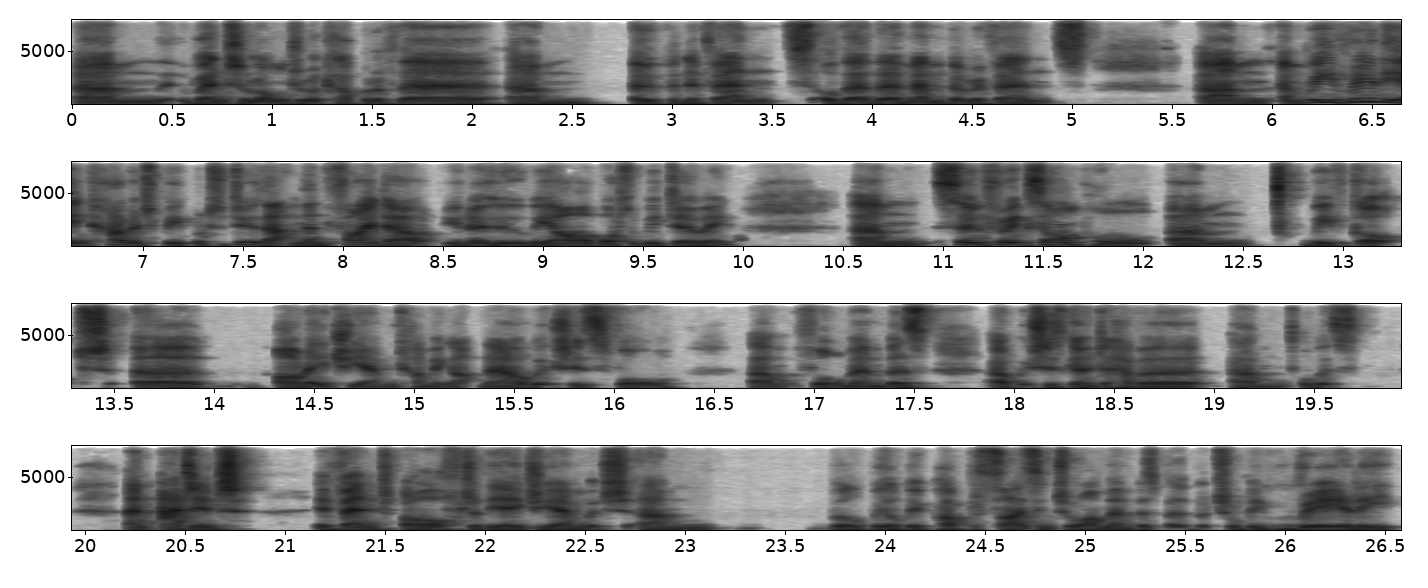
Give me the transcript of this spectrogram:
Um, went along to a couple of their um, open events or their, their member events, um, and we really encourage people to do that and then find out, you know, who we are, what are we doing. Um, so, for example, um, we've got uh, our AGM coming up now, which is for um, full members, uh, which is going to have a um, oh, it's an added event after the AGM, which um, we'll we'll be publicising to our members, but which will be really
